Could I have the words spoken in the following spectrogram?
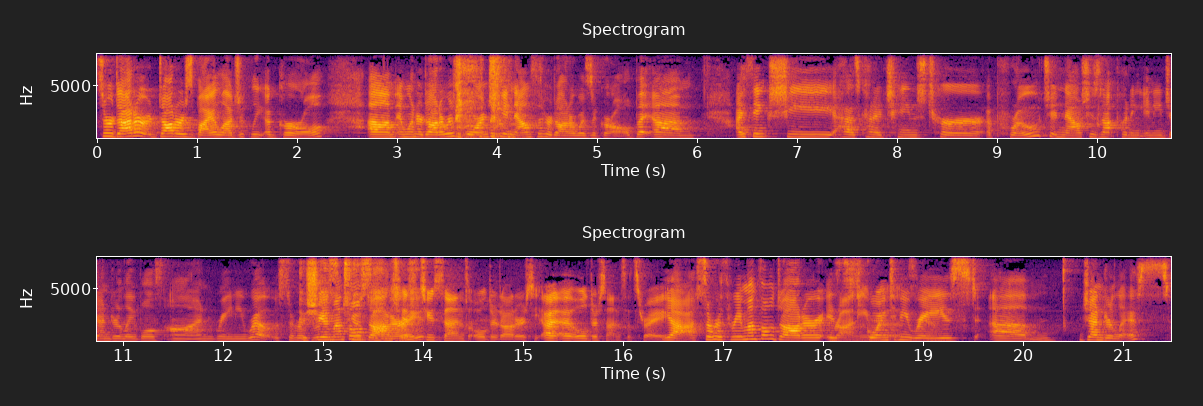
So her daughter daughter is biologically a girl, um, and when her daughter was born, she announced that her daughter was a girl. But um, I think she has kind of changed her approach, and now she's not putting any gender labels on Rani Rose. So her she has three-month-old sons, daughter, She has two sons, older daughters, uh, uh, older sons. That's right. Yeah, so her three month old daughter is Ronnie going to be Rose, yeah. raised um, genderless.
